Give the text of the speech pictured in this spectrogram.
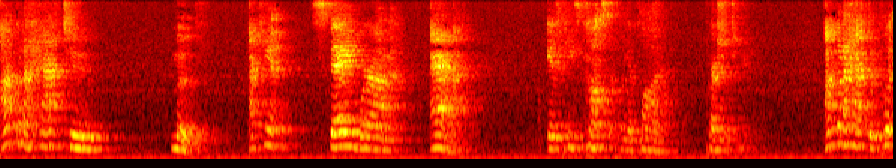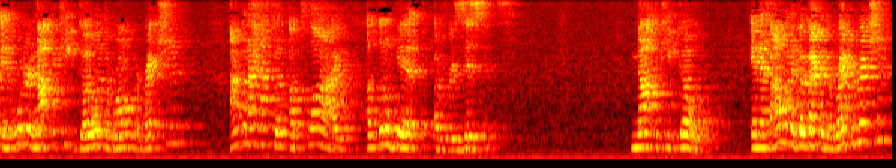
I'm going to have to move. I can't stay where I'm at if he's constantly applying pressure to me. I'm going to have to put, in order not to keep going the wrong direction, I'm going to have to apply a little bit of resistance not to keep going. And if I want to go back in the right direction,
